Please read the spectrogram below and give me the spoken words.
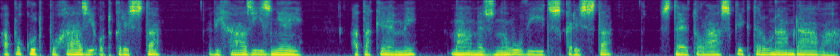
A pokud pochází od Krista, vychází z něj a také my Máme znovu výjít z Krista, z této lásky, kterou nám dává.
